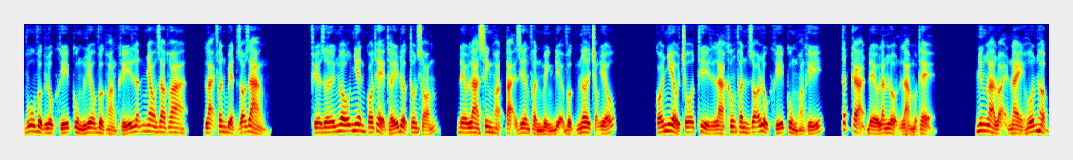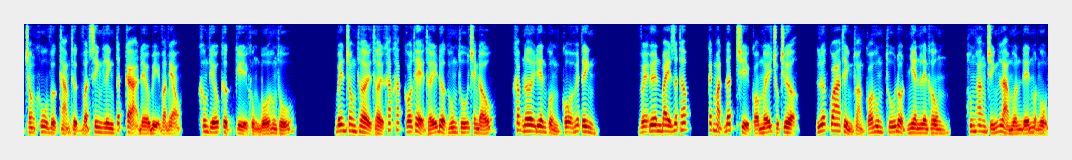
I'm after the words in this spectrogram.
Vu vực lục khí cùng liêu vực hoàng khí lẫn nhau giao thoa, lại phân biệt rõ ràng. Phía dưới ngẫu nhiên có thể thấy được thôn xóm, đều là sinh hoạt tại riêng phần mình địa vực nơi trọng yếu. Có nhiều chỗ thì là không phân rõ lục khí cùng hoàng khí, tất cả đều lăn lộn làm một thể nhưng là loại này hỗn hợp trong khu vực thảm thực vật sinh linh tất cả đều bị vặt mẹo không thiếu cực kỳ khủng bố hung thú. Bên trong thời thời khắc khắc có thể thấy được hung thú tranh đấu, khắp nơi điên cuồng cô huyết tinh. Vệ uyên bay rất thấp, cách mặt đất chỉ có mấy chục trượng, lướt qua thỉnh thoảng có hung thú đột nhiên lên không, hung hăng chính là muốn đến một ngụm.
